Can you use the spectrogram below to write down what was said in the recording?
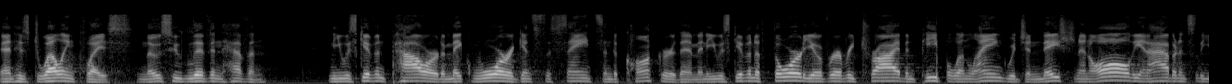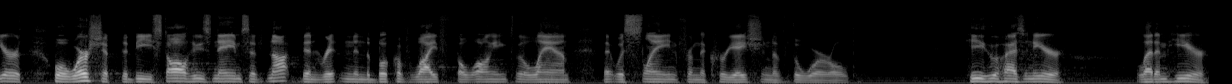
and his dwelling place and those who live in heaven. And he was given power to make war against the saints and to conquer them. And he was given authority over every tribe and people and language and nation. And all the inhabitants of the earth will worship the beast, all whose names have not been written in the book of life belonging to the Lamb that was slain from the creation of the world. He who has an ear, let him hear.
